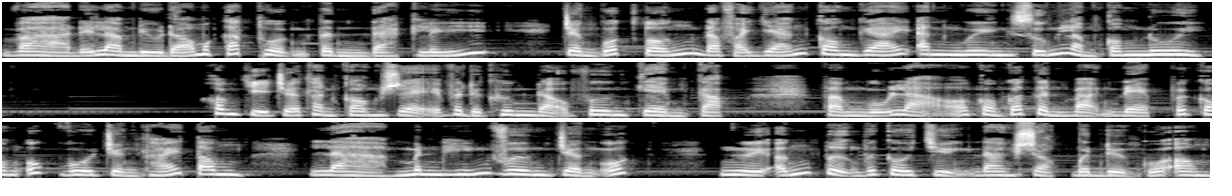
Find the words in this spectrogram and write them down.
Và để làm điều đó một cách thuận tình đạt lý, Trần Quốc Tuấn đã phải dán con gái anh Nguyên xuống làm con nuôi. Không chỉ trở thành con rể và được Hưng Đạo Vương kèm cặp, Phạm Ngũ Lão còn có tình bạn đẹp với con út vua Trần Thái Tông là Minh Hiến Vương Trần Uất, người ấn tượng với câu chuyện đang sọt bên đường của ông.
